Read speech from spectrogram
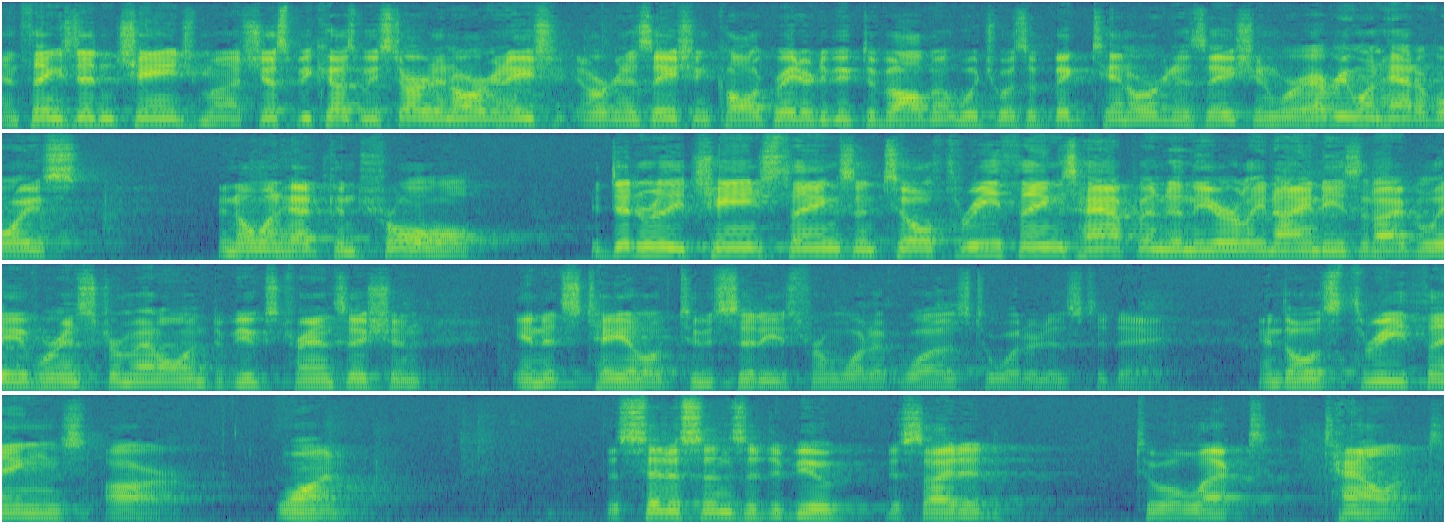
And things didn't change much. Just because we started an organization, called Greater Dubuque Development, which was a Big Ten organization where everyone had a voice and no one had control, it didn't really change things until three things happened in the early 90s that I believe were instrumental in Dubuque's transition in its tale of two cities from what it was to what it is today. And those three things are one, the citizens of Dubuque decided to elect talent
